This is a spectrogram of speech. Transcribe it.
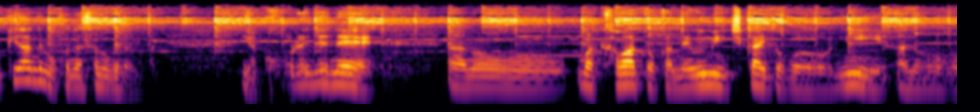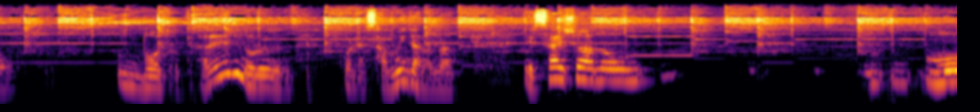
沖縄でもこんな寒くなるのかいやこれでねあのまあ、川とかね海に近いところにあのボートってかね乗るこれは寒いだろうなってで最初あのも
